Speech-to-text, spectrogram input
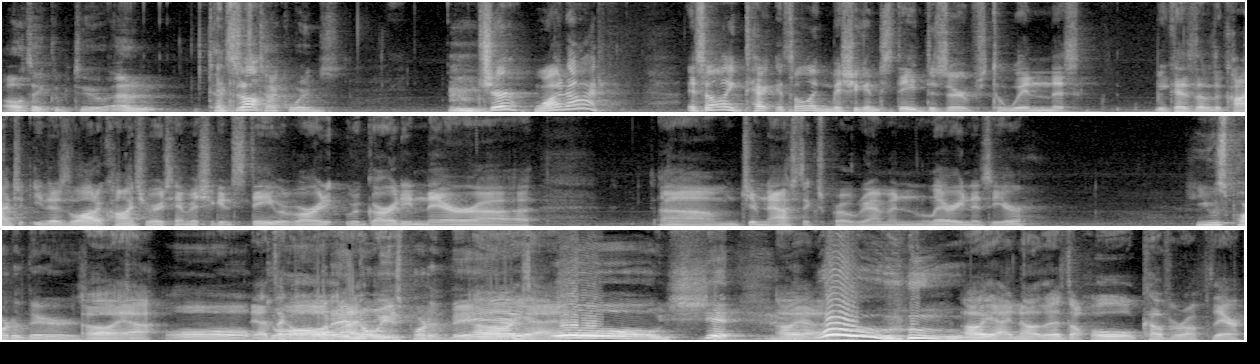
I'll take them too. And Texas not- Tech wins. Sure, why not? It's not like tech. It's not like Michigan State deserves to win this because of the con. There's a lot of controversy at Michigan State regarding regarding their uh, um, gymnastics program and Larry Nassar. He was part of theirs. Oh yeah. oh That's god! like a whole- I didn't know he was part of theirs. Oh, yeah. Oh shit! Oh yeah. Woo! Oh yeah. No, there's a whole cover up there,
